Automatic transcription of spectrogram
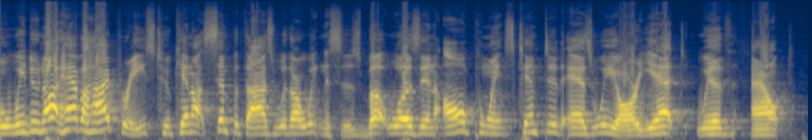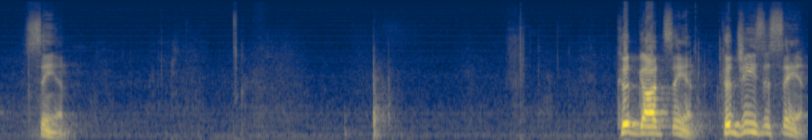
For we do not have a high priest who cannot sympathize with our weaknesses, but was in all points tempted as we are, yet without sin. Could God sin? Could Jesus sin?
